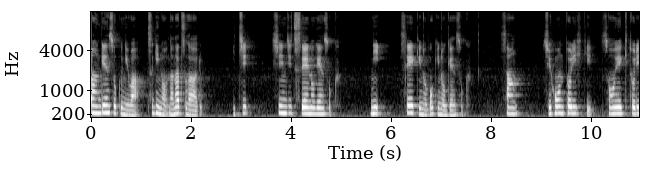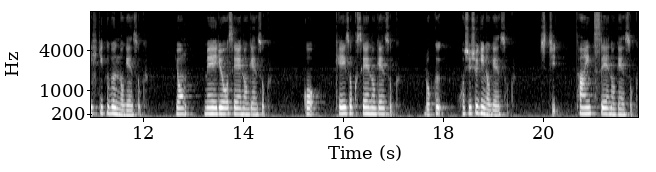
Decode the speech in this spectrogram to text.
般原則には次の7つがある。1、真実性の原則。2、正規の簿記の原則。3、資本取引、損益取引区分の原則。4、明瞭性の原則。5、継続性の原則。6、保守主義の原則。7、単一性の原則。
